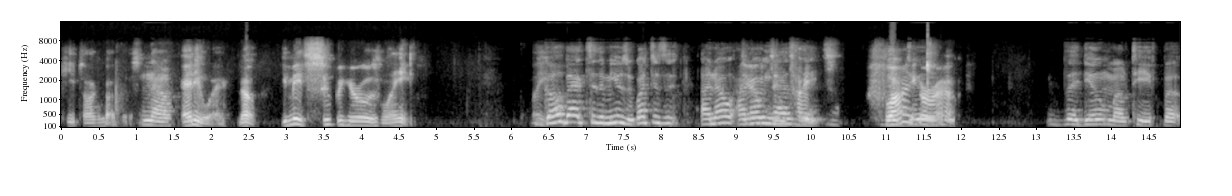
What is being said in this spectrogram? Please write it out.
keep talking about this. No. Anyway, no, you made superheroes lame. Like Go back to the music. What does it I know I know he has the tights the flying Doom around. The Doom motif, but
